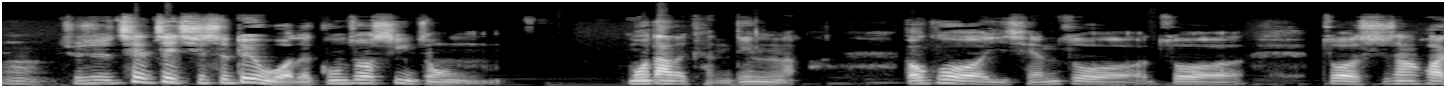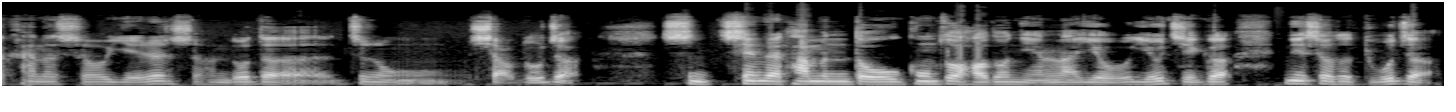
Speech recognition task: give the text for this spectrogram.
嗯，就是这这其实对我的工作是一种莫大的肯定了。包括以前做做做时尚画刊的时候，也认识很多的这种小读者，是现在他们都工作好多年了，有有几个那时候的读者。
